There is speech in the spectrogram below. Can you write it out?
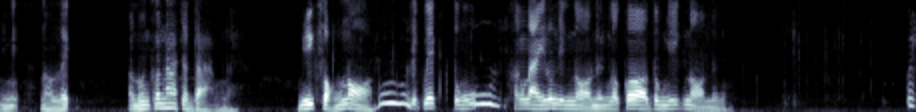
นี่หน่อเล็ก อันนู้นก็น่าจะด่างเลย มีอีกสองหน่อนเล็กๆ ตรงข้างในนู้นอีกหน่อหนึ่งแล้วก็ตรงนี้อีกหน่อหนึ่งอุ๊ย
